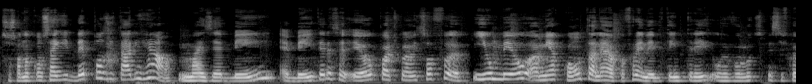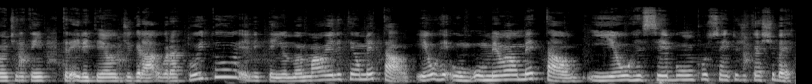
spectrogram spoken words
Você só não consegue depositar em real. Mas é bem, é bem interessante. Eu, particularmente, sou fã. E o meu, a minha conta, né? É o que eu falei, né? Ele tem três, o Revolut especificamente, ele tem, ele tem o de gra, o gratuito, ele tem o normal e ele tem o metal. Eu, o, o meu é o metal. E eu recebo 1% de cashback.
